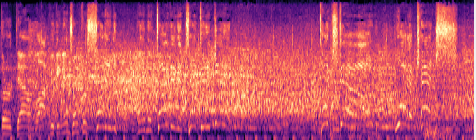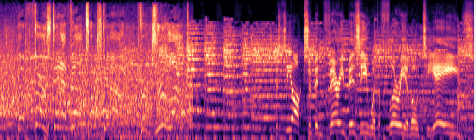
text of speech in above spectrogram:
Third down, Lock looking end zone for Sutton, and the diving attempt, did he get it? Touchdown! What a catch! The first NFL touchdown for Drew Lock. The Seahawks have been very busy with a flurry of OTAs,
